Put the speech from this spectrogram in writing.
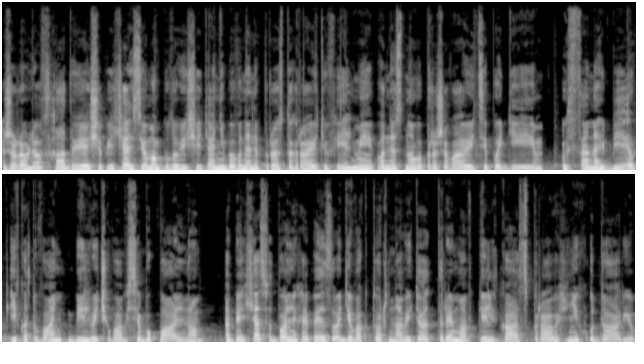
Журавльов згадує, що під час зйомок було відчуття, ніби вони не просто грають у фільмі, вони знову проживають ці події. У сценах бійок і катувань біль відчувався буквально. А під час футбольних епізодів актор навіть отримав кілька справжніх ударів.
